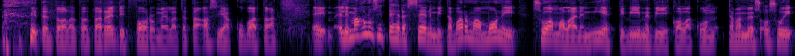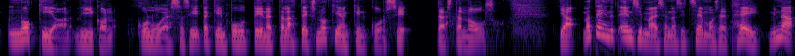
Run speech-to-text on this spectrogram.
miten tuolla tuota Reddit-foorumeilla tätä asiaa kuvataan. Ei, eli mä halusin tehdä sen, mitä varmaan moni suomalainen mietti viime viikolla, kun tämä myös osui Nokiaan viikon kuluessa. Siitäkin puhuttiin, että lähteekö Nokiankin kurssi tästä nousuun. Ja mä tein nyt ensimmäisenä sitten semmoisen, että hei, minä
